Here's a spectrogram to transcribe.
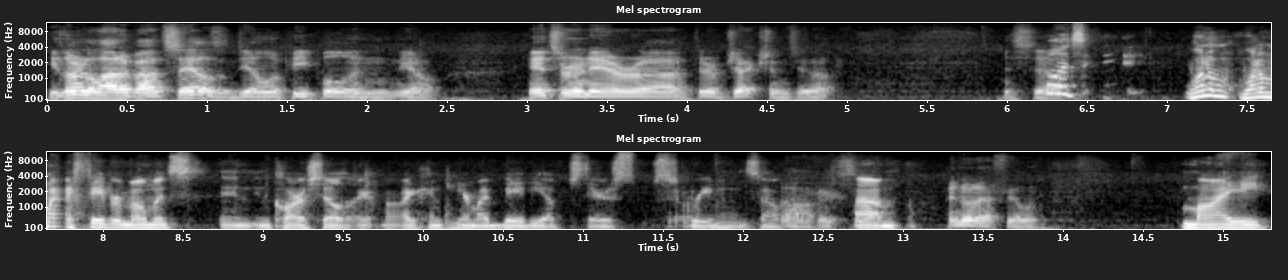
you learn a lot about sales and dealing with people and you know answering their uh, their objections. You know. It's, uh, Well, it's one of one of my favorite moments in, in car sales. I, I can hear my baby upstairs screaming. So, oh, it's, uh, um, I know that feeling. My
